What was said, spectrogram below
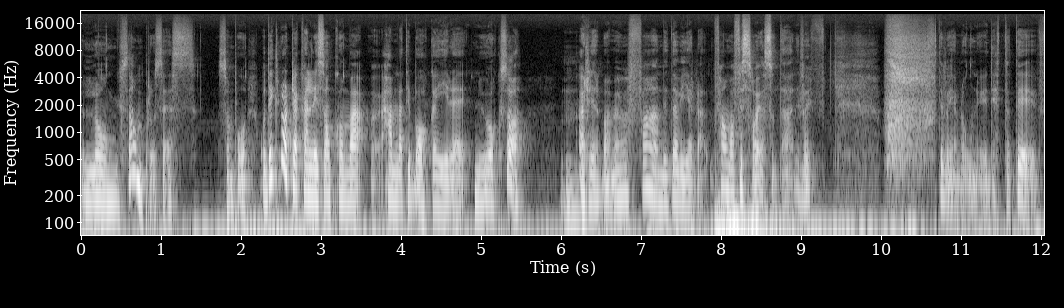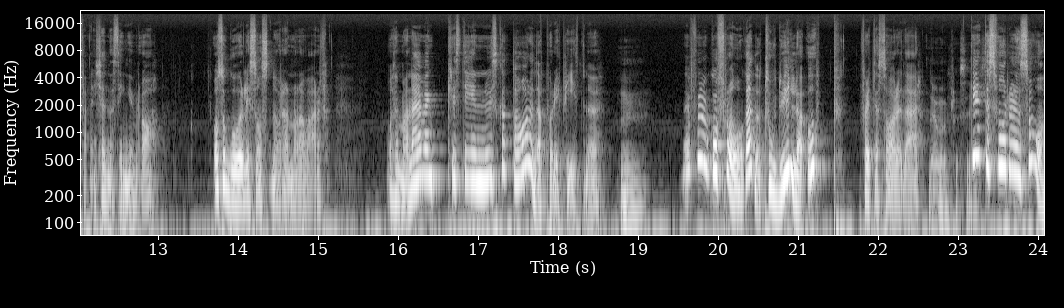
långsam process. Som på, och det är klart jag kan liksom komma, hamna tillbaka i det nu också. Mm. Att jag bara, men vad fan, det där var jävla, fan varför sa jag sådär? Det var, det var jävla onödigt. Att det fan, kändes inget bra. Och så går det liksom snurra några varv. Och sen bara, nej men Kristin, vi ska inte ha det där på repeat nu. Mm. Det får du gå och fråga då. Tog du illa upp för att jag sa det där? Ja. Det är inte svårare än så.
